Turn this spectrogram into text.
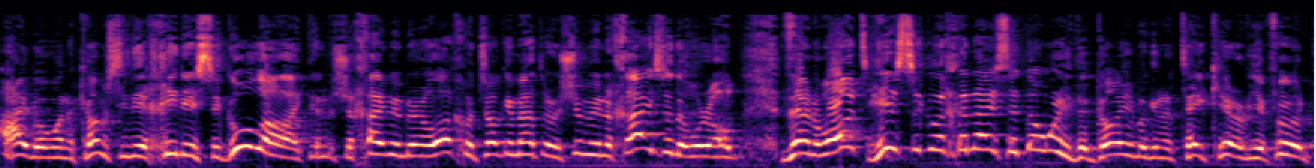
I, but when it comes to the Echide Segula, like the Shechayim and we're talking about the Rishim and Chais of the world, then what? I said, don't worry, the Goyim are going to take care of your food.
